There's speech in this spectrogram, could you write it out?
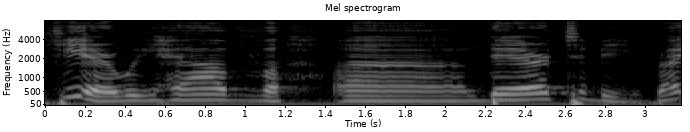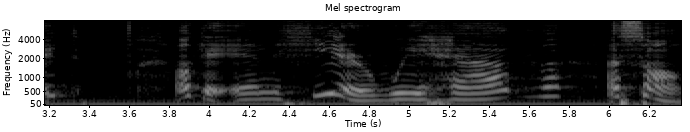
here we have uh, there to be, right? Okay, and here we have a song.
